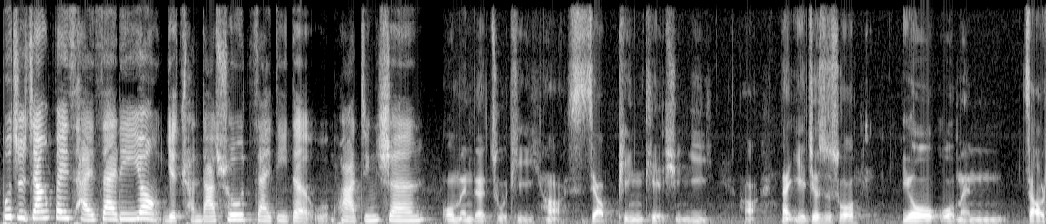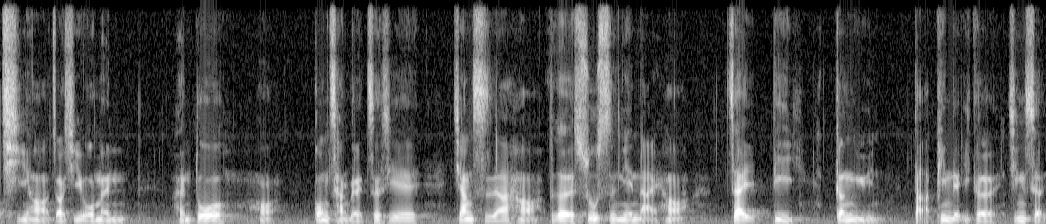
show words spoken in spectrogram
不止将废材再利用，也传达出在地的文化精神。我们的主题哈是叫拼铁寻艺，好，那也就是说。由我们早期哈，早期我们很多哈工厂的这些匠师啊哈，这个数十年来哈在地耕耘打拼的一个精神，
